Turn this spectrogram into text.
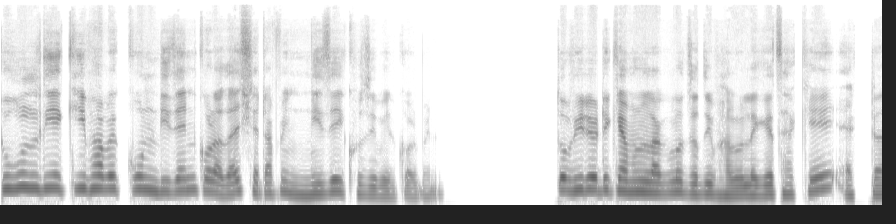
টুল দিয়ে কীভাবে কোন ডিজাইন করা যায় সেটা আপনি নিজেই খুঁজে বের করবেন। তো ভিডিওটি কেমন লাগল? যদি ভালো লেগে থাকে একটা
